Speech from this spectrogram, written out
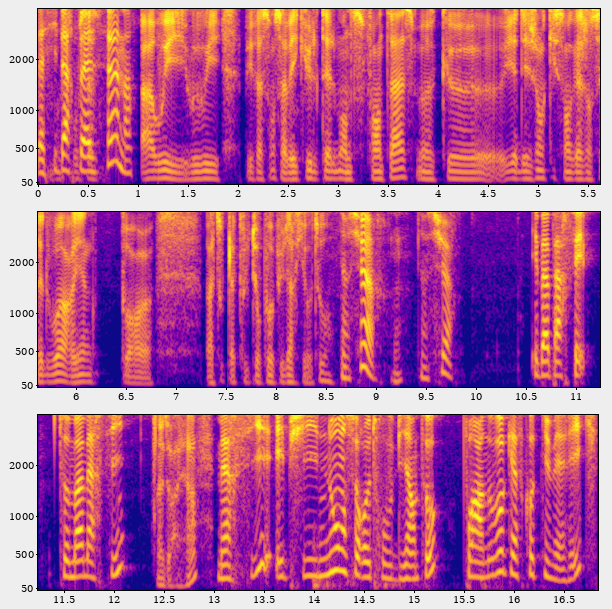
La cyber peut ça- être fun. Ah oui, oui, oui. Puis de toute façon, ça véhicule tellement de fantasmes qu'il y a des gens qui s'engagent dans cette voie rien que pour euh, bah, toute la culture populaire qui est autour. Bien sûr, Mm. bien sûr. Et bah parfait. Thomas, merci. De rien. Merci. Et puis nous, on se retrouve bientôt pour un nouveau casse-croûte numérique.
